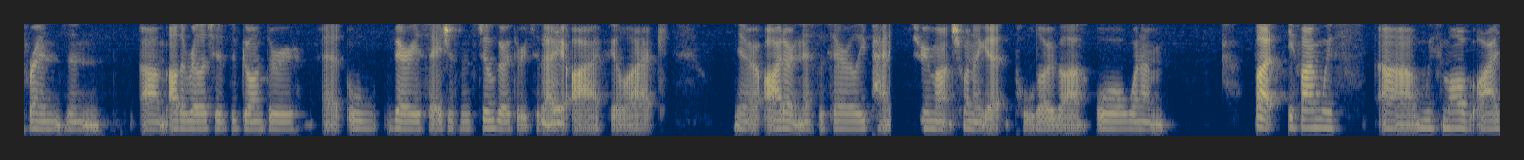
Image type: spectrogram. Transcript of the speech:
friends and um, other relatives have gone through at all various ages and still go through today. I feel like you know, I don't necessarily panic too much when I get pulled over or when I'm. But if I'm with um, with mob, I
